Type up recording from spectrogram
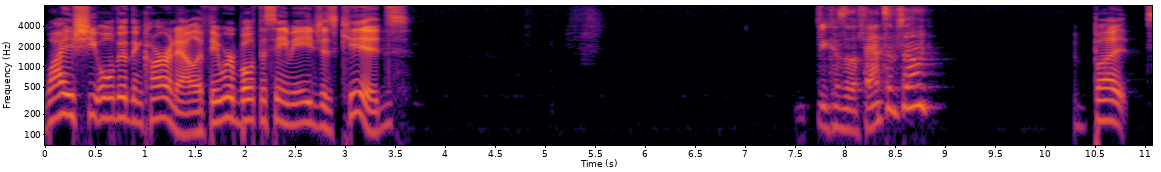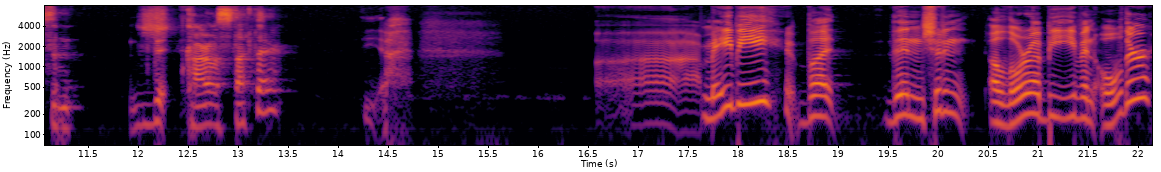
why is she older than Kara now? If they were both the same age as kids, Because of the Phantom Zone? but So, Kara was stuck there? Uh, maybe, but then shouldn't Alura be even older?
